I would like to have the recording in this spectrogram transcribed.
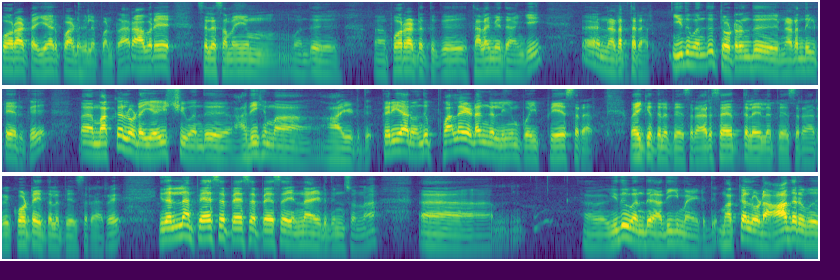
போராட்ட ஏற்பாடுகளை பண்ணுறார் அவரே சில சமயம் வந்து போராட்டத்துக்கு தலைமை தாங்கி நடத்துகிறார் இது வந்து தொடர்ந்து நடந்துக்கிட்டே இருக்குது மக்களோட எழுச்சி வந்து அதிகமாக ஆயிடுது. பெரியார் வந்து பல இடங்கள்லையும் போய் பேசுகிறார் வைக்கத்தில் பேசுகிறாரு சேத்தலையில் பேசுகிறாரு கோட்டயத்தில் பேசுகிறாரு இதெல்லாம் பேச பேச பேச என்ன ஆயிடுதுன்னு சொன்னால் இது வந்து அதிகமாயிடுது. மக்களோட ஆதரவு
